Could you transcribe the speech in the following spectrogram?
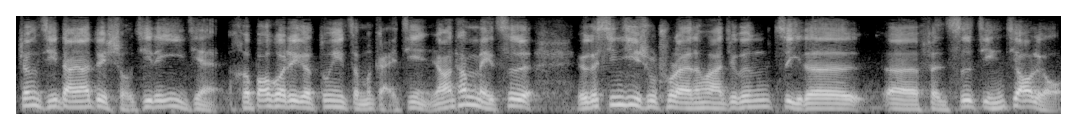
征集大家对手机的意见和包括这个东西怎么改进。然后他们每次有个新技术出来的话，就跟自己的呃粉丝进行交流。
